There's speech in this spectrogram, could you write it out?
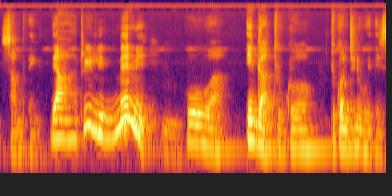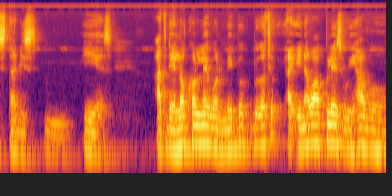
something. There are really many who are eager to go to continue with these studies. Yes. At the local level, maybe because in our place we have uh,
